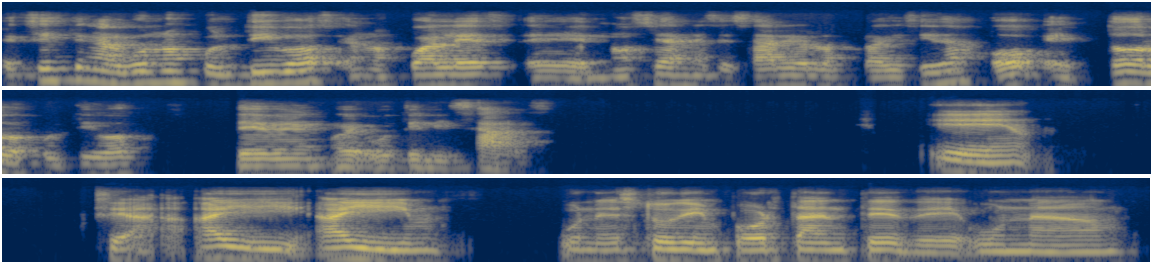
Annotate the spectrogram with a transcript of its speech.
existen algunos cultivos en los cuales no sean necesarios los plaguicidas o en todos los cultivos deben utilizarse. Eh, sea, hay, hay un estudio importante de una eh,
